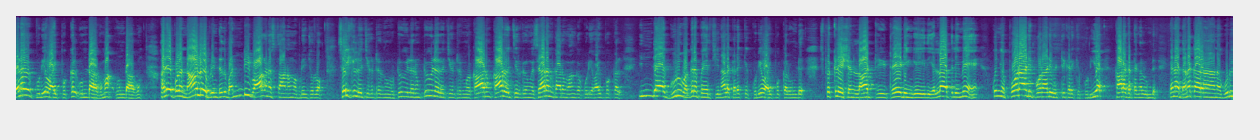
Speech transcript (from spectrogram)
விலகக்கூடிய வாய்ப்புகள் உண்டாகுமா? உண்டாகும். அதே போல் நாலு அப்படின்றது வன் வண்டி வாகன ஸ்தானம் அப்படின்னு சொல்லுவோம். சைக்கிள் வச்சுக்கிட்டு இருக்கவங்க டூ வீலரும் டூ வீலர் வச்சுக்கிட்டு இருக்கவங்க காரும் கார் வச்சுருக்கிறவங்க சேடன் காரும் வாங்கக்கூடிய வாய்ப்புகள் இந்த குரு வக்ர பயிற்சியினால் கிடைக்கக்கூடிய வாய்ப்புகள் உண்டு. ஸ்பெக்குலேஷன் லாட்ரி ட்ரேடிங்கு இது எல்லாத்துலேயுமே கொஞ்சம் போராடி போராடி வெற்றி கிடைக்கக்கூடிய காலகட்டங்கள் உண்டு. ஏன்னா தனக்காரனான குரு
